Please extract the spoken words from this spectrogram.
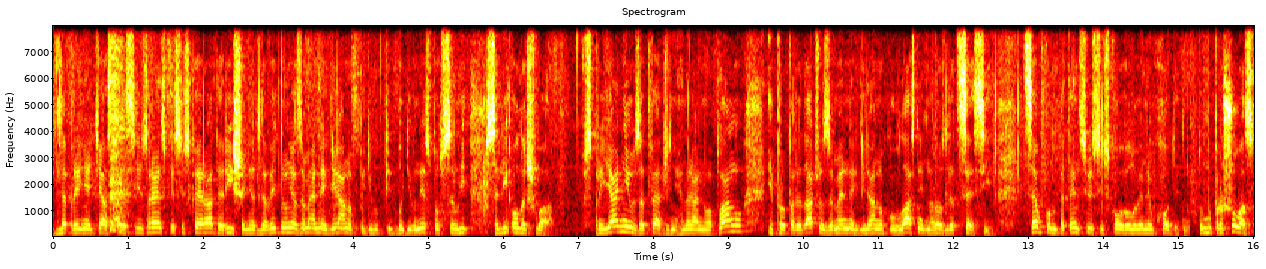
для прийняття сесії Ізраїльської сільської ради, рішення для виділення земельних ділянок під- під будівництво в селі, в селі Олешва. В сприянні у затвердженні генерального плану і про передачу земельних ділянок у власність на розгляд сесії. Це в компетенцію сільського голови не входить. Тому прошу вас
